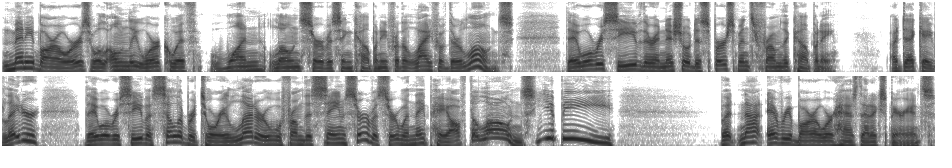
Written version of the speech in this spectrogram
many borrowers will only work with one loan servicing company for the life of their loans they will receive their initial disbursements from the company. A decade later, they will receive a celebratory letter from the same servicer when they pay off the loans. Yippee! But not every borrower has that experience.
